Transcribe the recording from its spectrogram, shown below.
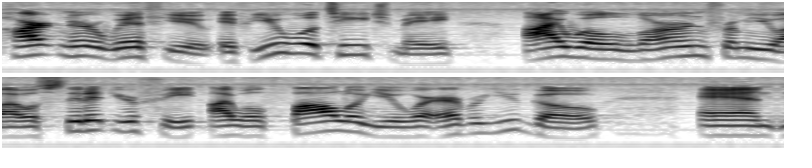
partner with you. If you will teach me, I will learn from you. I will sit at your feet. I will follow you wherever you go, and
